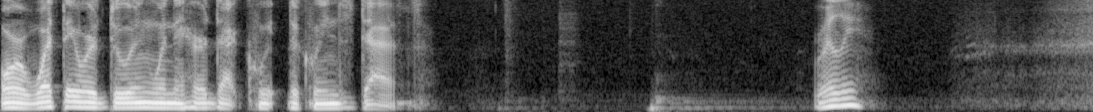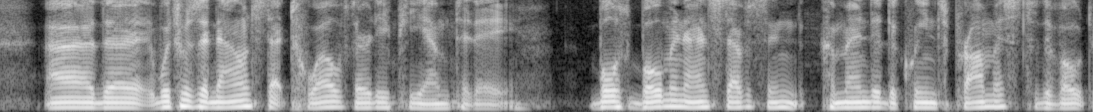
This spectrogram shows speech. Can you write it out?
or what they were doing when they heard that que- the queen's death. Really? Uh, the which was announced at 12:30 p.m. today. Both Bowman and Stefanson commended the Queen's promise to devote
